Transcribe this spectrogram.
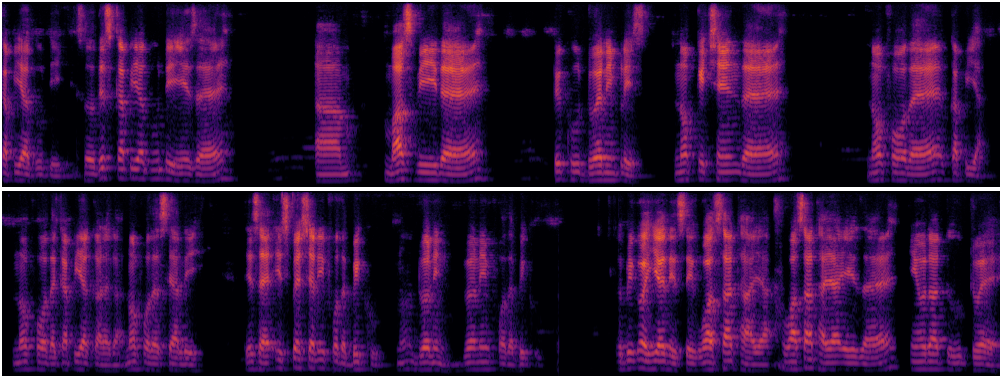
kapiya kuti so this kapiya kuti is a um, must be the bhikkhu dwelling place No kitchen the not for the kapiya not for the kapiya karaga not for the sali this is especially for the bhikkhu, no? dwelling, dwelling for the bhikkhu. So because here they say wasataya. Wasataya is uh, in order to dwell.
